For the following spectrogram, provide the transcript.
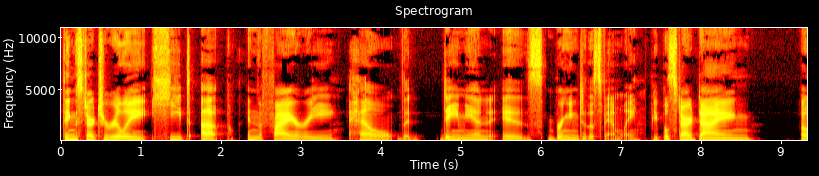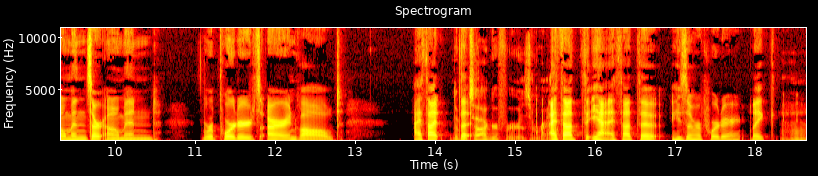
things start to really heat up in the fiery hell that Damien is bringing to this family. People start dying, omens are omened, reporters are involved. I thought The, the, photographer is around. I thought the, yeah, I thought the he's a reporter, like, hmm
